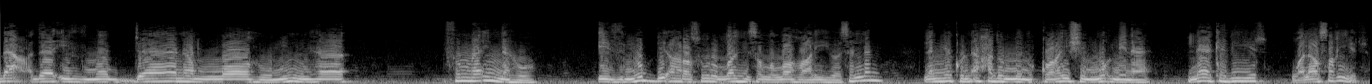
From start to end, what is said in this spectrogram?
بعد إذ نجانا الله منها. ثم إنه إذ نبئ رسول الله صلى الله عليه وسلم لم يكن أحد من قريش مؤمنا لا كبير ولا صغير.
